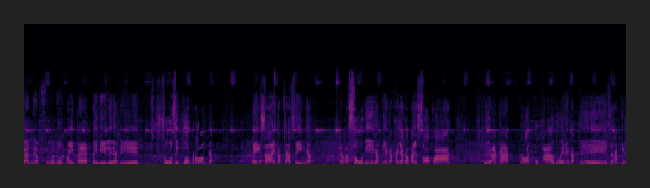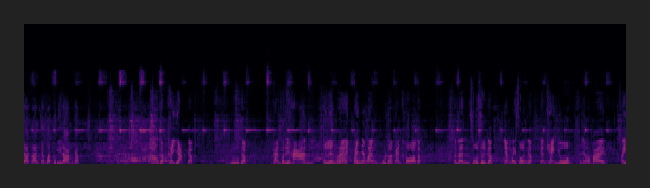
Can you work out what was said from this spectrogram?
กันครับถือว่าดุไม่แตกไม่มีเลือดนี่สู้ศึกตัวปรองครับ เตะซ้ายครับชาติสิงห์ครับ แต่ว่าสู้ดีครับเนี่ยครับขยับเข้าไปศอกขวา คืออากาศร้อนอบอ้าวด้วยนะครับ ที่สนามกีฬากลางจังหวัดบุรีรัมย์ครับเอาครับขยับครับ ดูครับการบริหารเรื่องแรงเป็นอย่างไรโอ้โหโดนก้านคอครับทางนั้นสู้ศึกครับยังไม่สนครับยังแข็งอยู่ขยับเข้าไปตี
